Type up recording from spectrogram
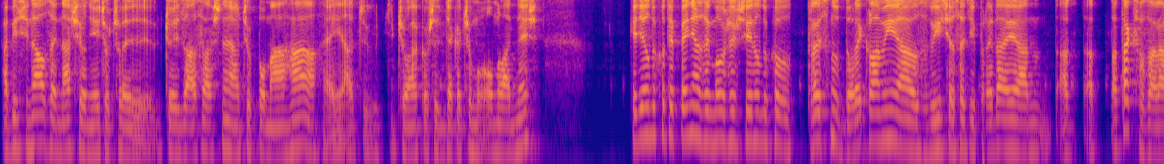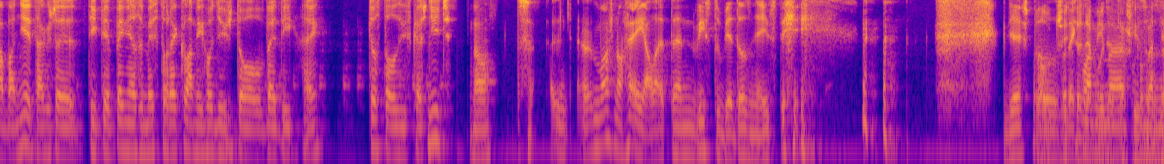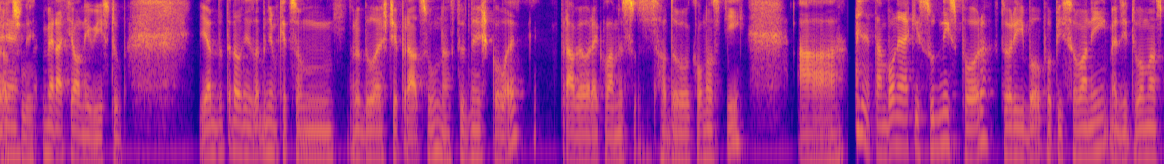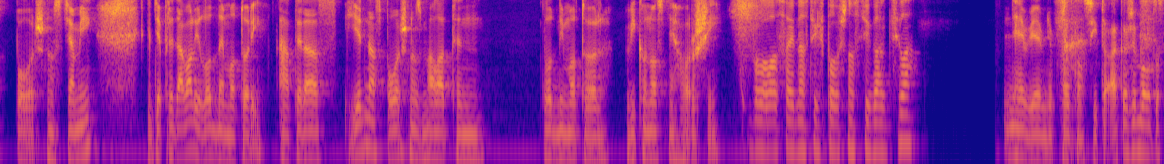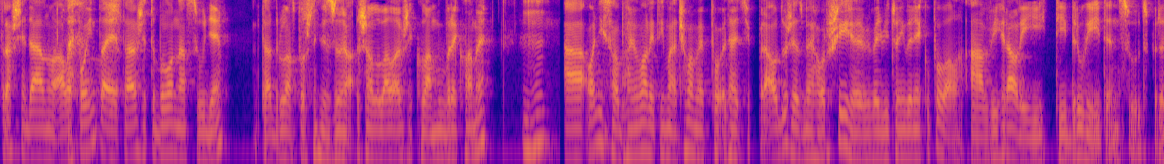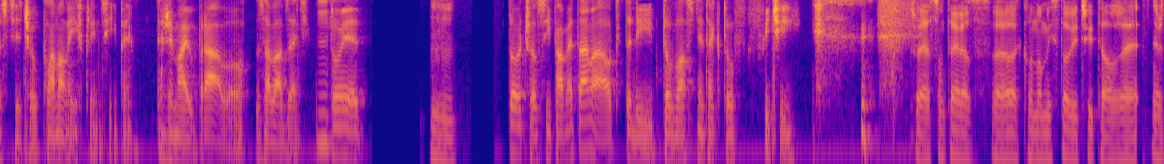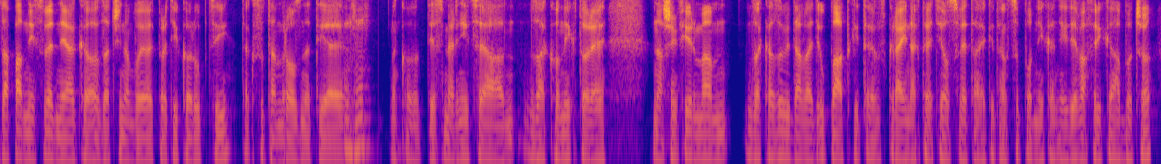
aby si naozaj našiel niečo, čo je, čo je zázračné a čo pomáha, hej, a čo, čo akože vďaka čomu omladneš. Keď jednoducho tie peniaze môžeš jednoducho trestnúť do reklamy a zvýšia sa ti predaje a, a, a, a tak sa zarába. Nie tak, že ty tie peniaze miesto reklamy hodíš do vedy, hej. Čo z toho získaš? Nič. No, možno hej, ale ten výstup je dosť neistý. Kdežto No, z reklamy máš pomerne zázračný. merateľný výstup. Ja doteraz nezabudnem, keď som robil ešte prácu na strednej škole, práve o reklame z hodou okolností a tam bol nejaký súdny spor, ktorý bol popisovaný medzi dvoma spoločnosťami, kde predávali lodné motory. A teraz jedna spoločnosť mala ten lodný motor výkonnostne horší. Volala sa jedna z tých spoločností Varcila? Neviem, nepamätám si to. Akože bolo to strašne dávno, ale pointa je tá, že to bolo na súde tá druhá spoločnosť žalovala, že klamu v reklame. Mm-hmm. A oni sa obhajovali tým, čo máme povedať pravdu, že sme horší, že veď by to nikto nekupoval. A vyhrali tí druhý ten súd, proste čo klamali v princípe, že majú právo zavádzať. Mm-hmm. To je mm-hmm. To, čo si pamätám a odtedy to vlastne takto fičí. Čo ja som teraz ekonomistovi čítal, že než západný svet nejak začína bojovať proti korupcii, tak sú tam rôzne tie, uh-huh. ako tie smernice a zákony, ktoré našim firmám zakazujú dávať úplátky v krajinách tretieho sveta, aj keď tam chcú podnikať niekde v Afrike alebo čo.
